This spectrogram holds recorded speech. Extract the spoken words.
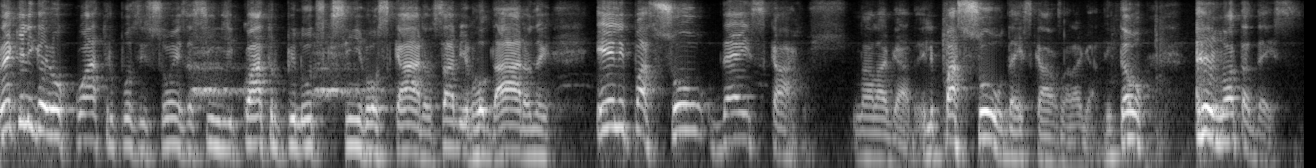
Não é que ele ganhou quatro posições, assim, de quatro pilotos que se enroscaram, sabe? Rodaram. Né? Ele passou 10 carros na largada. Ele passou 10 carros na largada. Então, nota 10.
